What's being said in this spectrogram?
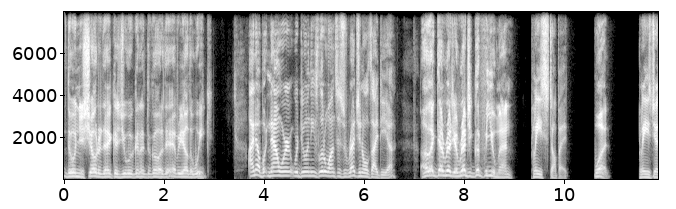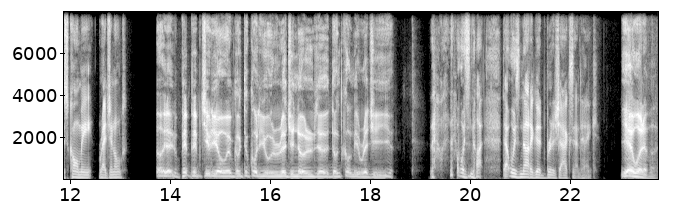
doing your show today because you were going to go every other week. I know, but now we're we're doing these little ones. This is Reginald's idea. I like that, Reggie. Reggie, good for you, man. Please stop it. What? Please just call me Reginald. Oh, yeah, pip, pip, cheerio. I'm going to call you Reginald. Uh, don't call me Reggie. that was not that was not a good British accent, Hank. Yeah, whatever.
